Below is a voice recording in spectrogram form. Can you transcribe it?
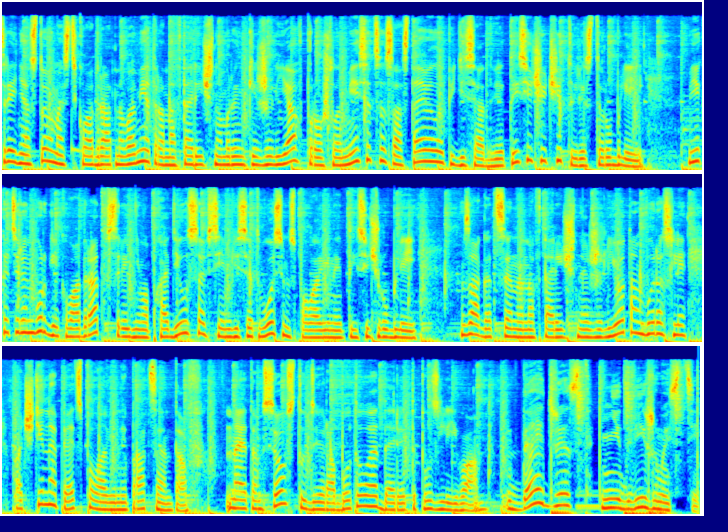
Средняя стоимость квадратного метра на вторичном рынке жилья в прошлом месяце составила 52 400 рублей. В Екатеринбурге квадрат в среднем обходился в 78,5 тысяч рублей. За год цены на вторичное жилье там выросли почти на 5,5%. На этом все. В студии работала Дарья Топузлива. Дайджест недвижимости.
